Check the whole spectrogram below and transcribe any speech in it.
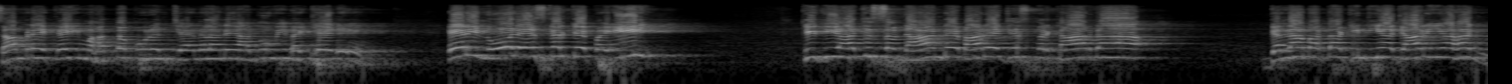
ਸਾਹਮਣੇ ਕਈ ਮਹੱਤਵਪੂਰਨ ਚੈਨਲਾਂ ਦੇ ਆਗੂ ਵੀ ਬੈਠੇ ਨੇ। ਇਹਦੀ ਲੋੜ ਇਸ ਕਰਕੇ ਪਈ ਕਿਉਂਕਿ ਅੱਜ ਸੰਵਿਧਾਨ ਦੇ ਬਾਰੇ ਜਿਸ ਪ੍ਰਕਾਰ ਦਾ ਗੱਲਾਂ ਬਾਤਾਂ ਕੀਤੀਆਂ ਜਾ ਰਹੀਆਂ ਹਨ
